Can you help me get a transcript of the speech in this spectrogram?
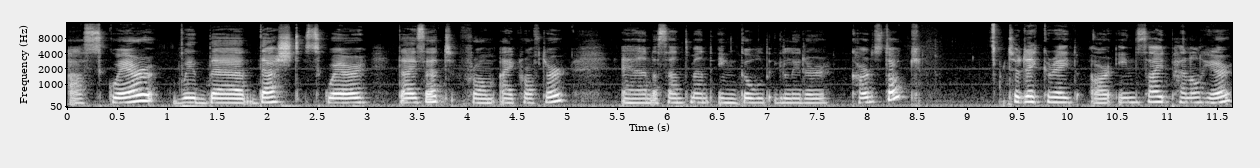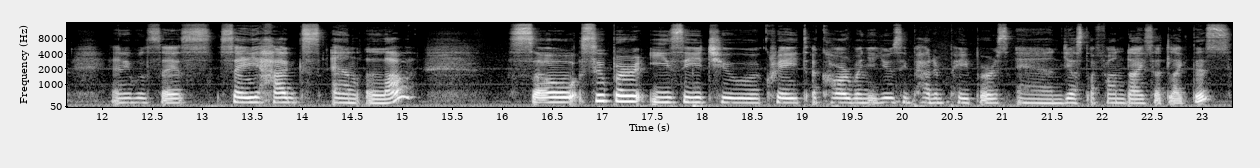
a square with the dashed square die set from iCrafter and a sentiment in gold glitter cardstock. To decorate our inside panel here and it will say, say hugs and love. So super easy to create a card when you're using pattern papers and just a fun die set like this.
